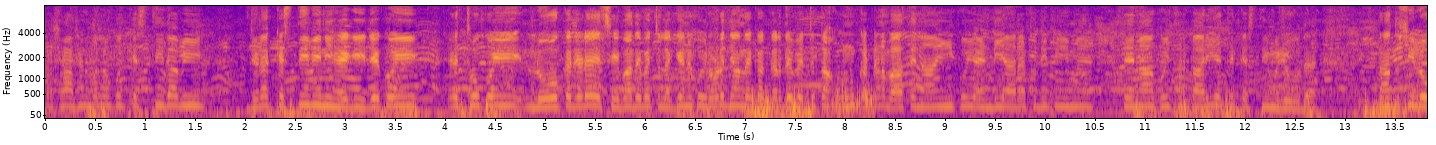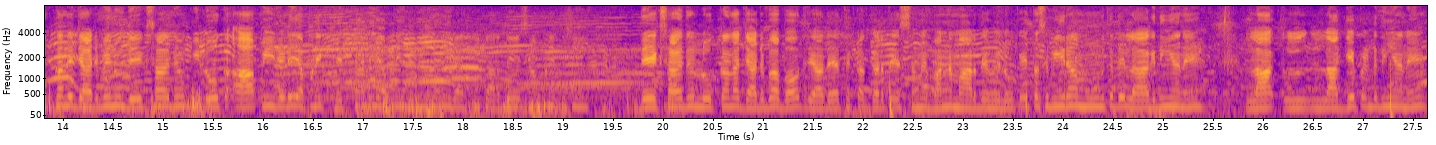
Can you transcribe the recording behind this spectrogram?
ਪ੍ਰਸ਼ਾਸਨ ਵੱਲੋਂ ਕੋਈ ਕਿਸ਼ਤੀ ਦਾ ਵੀ ਜਿਹੜਾ ਕਿਸ਼ਤੀ ਵੀ ਨਹੀਂ ਹੈਗੀ, ਜੇ ਕੋਈ ਇੱਥੋਂ ਕੋਈ ਲੋਕ ਜਿਹੜੇ ਸੇਵਾ ਦੇ ਵਿੱਚ ਲੱਗੇ ਨੇ, ਕੋਈ ਰੁੜ ਜਾਂਦੇ ਘੱਗਰ ਦੇ ਵਿੱਚ, ਤਾਂ ਉਹਨੂੰ ਕੱਢਣ ਵਾਸਤੇ ਨਾ ਹੀ ਕੋਈ ਐਨਡੀਆਰਐਫ ਦੀ ਟੀਮ ਹੈ ਤੇ ਨਾ ਕੋਈ ਸਰਕਾਰੀ ਇੱਥੇ ਕਿਸ਼ਤੀ ਮੌਜੂਦ ਹੈ। ਤਾਂ ਤੁਸੀਂ ਲੋਕਾਂ ਦੇ ਜਜ਼ਬੇ ਨੂੰ ਦੇਖ ਸਕਦੇ ਹੋ ਕਿ ਲੋਕ ਆਪ ਹੀ ਜਿਹੜੇ ਆਪਣੇ ਖੇਤਾਂ ਦੀ, ਆਪਣੀ ਜ਼ਮੀਨਾਂ ਦੀ ਰਾਖੀ ਕਰਦੇ ਸਾਹਮਣੇ ਤੁਸੀਂ ਦੇਖ ਸਕਦੇ ਹੋ, ਲੋਕਾਂ ਦਾ ਜਜ਼ਬਾ ਬਹੁਤ ਜ਼ਿਆਦਾ ਹੈ। ਇੱਥੇ ਘੱਗਰ ਤੇ ਇਸ ਸਮੇਂ ਬੰਨ ਮਾਰਦੇ ਹੋਏ ਲੋਕ, ਇਹ ਤਸਵੀਰਾਂ ਮੂਨਕ ਦੇ ਲਾਗਦੀਆਂ ਨੇ, ਲਾ- ਲਾਗੇ ਪਿੰਡ ਦੀਆਂ ਨੇ।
